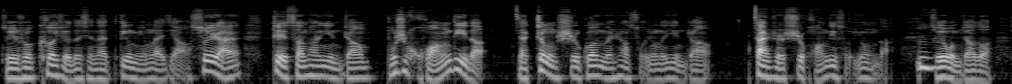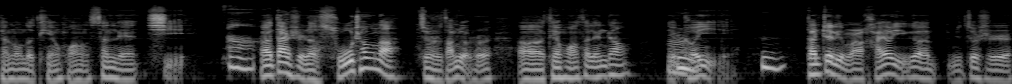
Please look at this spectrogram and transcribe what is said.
所以说，科学的现在定名来讲，虽然这三方印章不是皇帝的在正式官文上所用的印章，但是是皇帝所用的，嗯所以我们叫做乾隆的天皇三连玺啊啊。但是呢，俗称呢，就是咱们有时候呃天皇三连章也可以。嗯但这里面还有一个，就是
